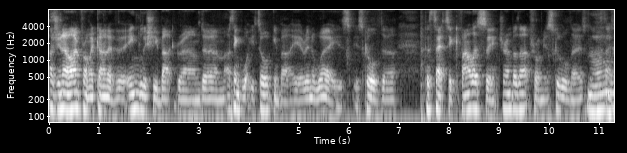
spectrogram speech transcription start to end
as you know, I'm from a kind of uh, Englishy background. Um, I think what you're talking about here, in a way, is is called uh, pathetic fallacy. Do you remember that from your school days? The No. Pathetic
